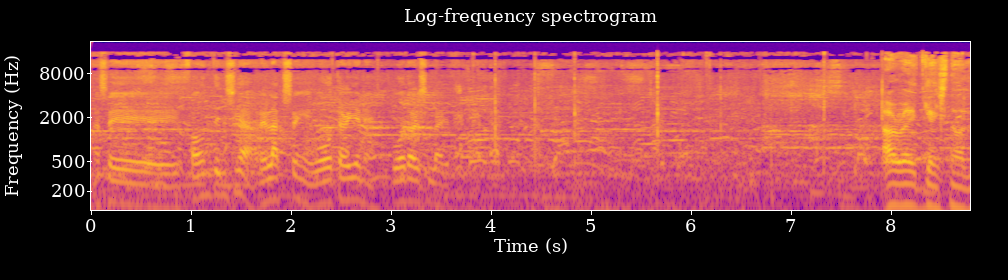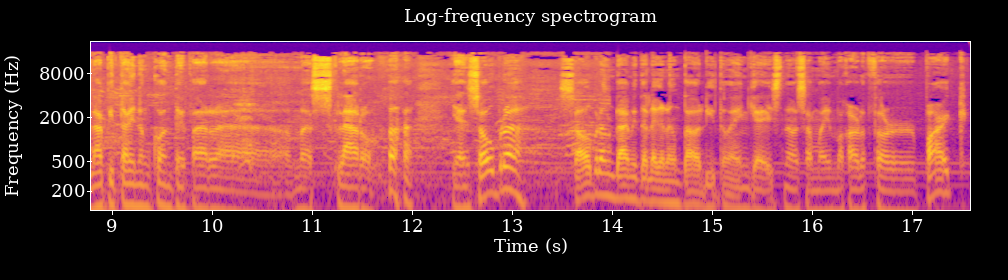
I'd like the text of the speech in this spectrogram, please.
Kasi fountains nga, relaxing eh. Water yan eh. Water is life. Alright guys, no, lapit tayo ng konti para mas klaro. Yan, sobra. Sobrang dami talaga ng tao dito ngayon guys, no, sa may MacArthur Park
